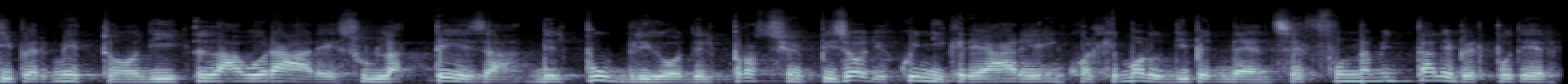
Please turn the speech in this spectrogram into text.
ti permettono di lavorare sull'attesa del pubblico del prossimo episodio e quindi creare in qualche modo dipendenza è fondamentale per poter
